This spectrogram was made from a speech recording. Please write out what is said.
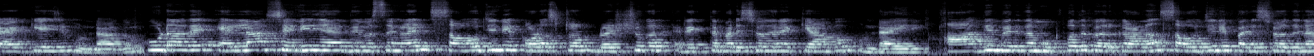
പാക്കേജും ഉണ്ടാകും. കൂടാതെ എല്ലാ ശനി ഞായർ ദിവസങ്ങളിൽ സൗജന്യ കൊളസ്ട്രോൾ ബ്ലഡ് ഷുഗർ രക്തപരിശോധന ക്യാമ്പും ഉണ്ടായിരിക്കും. ആദ്യം വരുന്ന മുപ്പത് പേർക്കാണ് സൗജന്യ പരിശോധനാ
